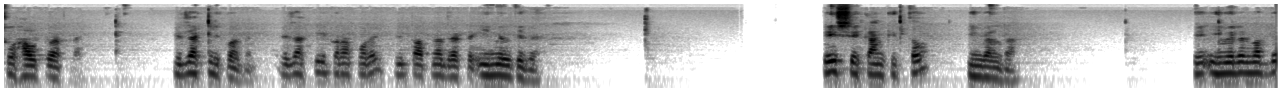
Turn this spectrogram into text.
so how to apply যা ক্লিক করবেন। যা ক্লিক করার পরে কিন্তু আপনাদের একটা ইমেল দিবে। এই সে কাঙ্ক্ষিত ইমেলটা এই ইমেলের মধ্যে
